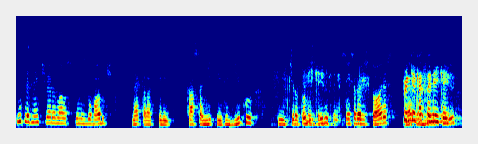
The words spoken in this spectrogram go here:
Infelizmente tiveram lá os filmes do Hobbit, né? Aquela, aquele caça-níqueis ridículo, que tirou todo o espírito e a essência das histórias. Por né, que foi caça Nick? desespírito,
